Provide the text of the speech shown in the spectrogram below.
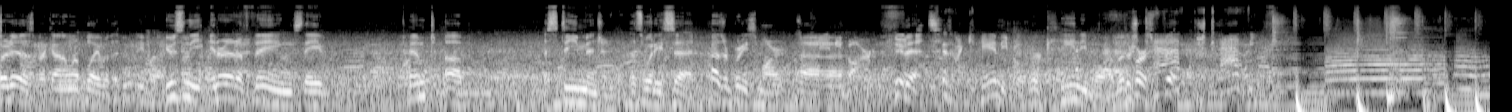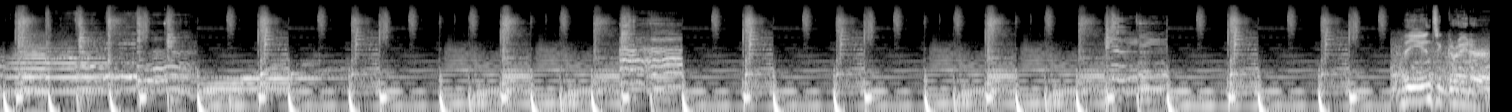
what it is, but I kind of want to play with it. Using the Internet of Things, they've pimped up a steam engine. That's what he said. You guys are pretty smart. Uh, candy bar. Dude, Fit. this is my candy bar. candy bar. But There's first, taff- fit. there's taffy. The integrator.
